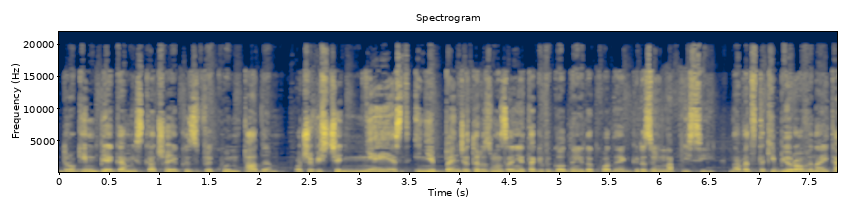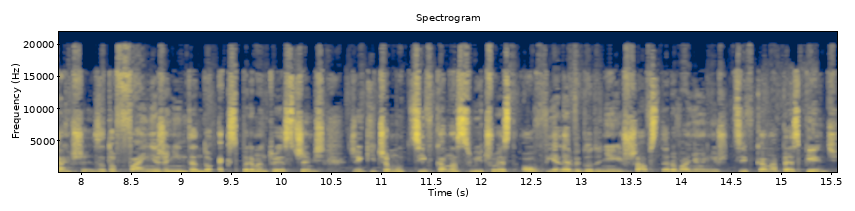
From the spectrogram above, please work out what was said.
drugim biegam i skacze jako zwykłym padem. Oczywiście nie jest i nie będzie to rozwiązanie tak wygodne i dokładne jak gryzoń na PC. Nawet taki biurowy najtańszy. Za to fajnie, że Nintendo eksperymentuje z czymś, dzięki czemu Civka na Switchu jest o wiele wygodniejsza w sterowaniu niż Civka na PS5.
